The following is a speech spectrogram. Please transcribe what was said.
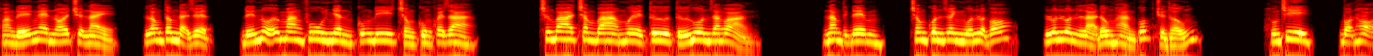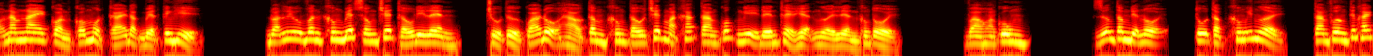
Hoàng đế nghe nói chuyện này, long tâm đại duyệt, đến nỗi mang phu nhân cũng đi trong cung khoe ra. chương 334 tứ hôn Giang Hoảng. Năm tịch đêm, trong quân doanh muốn luận võ, luôn luôn là Đông Hàn Quốc truyền thống. huống chi, bọn họ năm nay còn có một cái đặc biệt kinh hỉ. Đoạn Lưu Vân không biết sống chết thấu đi lên, chủ tử quá độ hảo tâm không tấu chết mặt khác Tam Quốc nghĩ đến thể hiện người liền không tồi. Vào Hoàng Cung, dưỡng tâm điện nội, tụ tập không ít người, Tam Phương tiếp khách,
